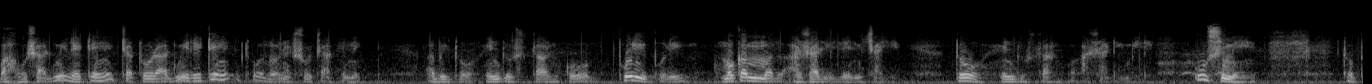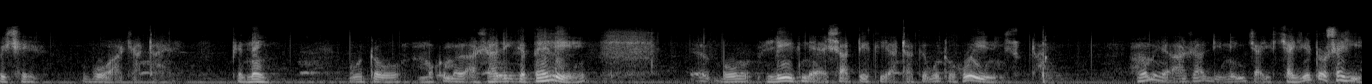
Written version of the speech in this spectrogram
बाहुस आदमी रहते हैं, चतुर आदमी रहते हैं तो उन्होंने सोचा कि नहीं, अभी तो हिंदुस्तान को पूरी पूरी मुकम्मल आज़ादी लेनी चाहिए तो हिंदुस्तान को आज़ादी मिली उसमें तो पीछे वो आ जाता है। कि नहीं, वो तो मुकम्मल आज़ादी के पहले, वो लीग ने ऐसा तय किया था कि वो तो हो ही नहीं सकता। हमें आज़ादी नहीं चाहिए चाहिए तो सही,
